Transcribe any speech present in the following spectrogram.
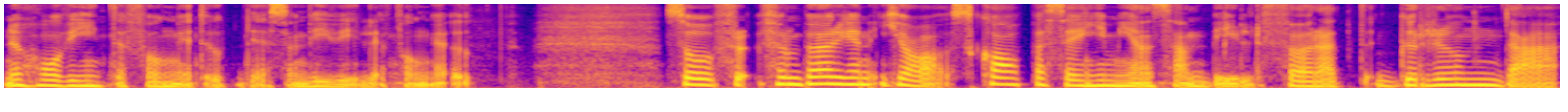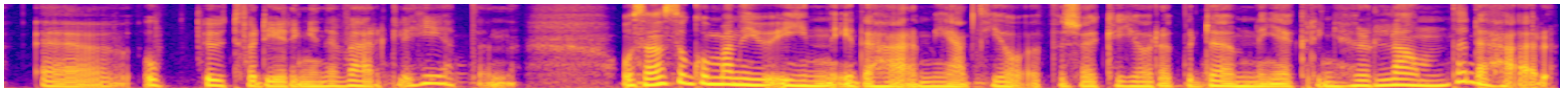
nu har vi inte fångat upp det som vi ville fånga upp. Så fr från början, ja, skapa sig en gemensam bild för att grunda eh, utvärderingen i verkligheten. Och sen så går man ju in i det här med att jag försöka göra bedömningar kring hur landar det här?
